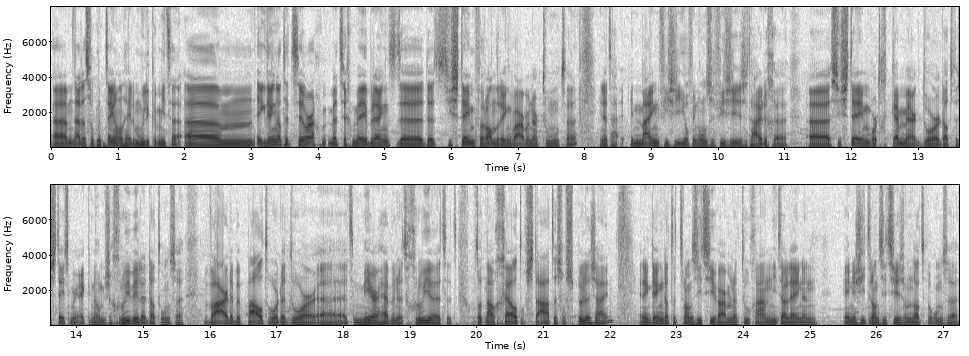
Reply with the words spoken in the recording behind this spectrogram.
Um, nou, dat is ook meteen al een hele moeilijke mythe. Um, ik denk dat dit heel erg met zich meebrengt de, de systeemverandering waar we naartoe moeten. In, het, in mijn visie, of in onze visie, is het huidige uh, systeem wordt gekenmerkt door dat we steeds meer economische groei willen. Dat onze waarden bepaald worden door uh, het meer hebben, het groeien. Het, het, of dat nou geld of status of spullen zijn. En ik denk dat de transitie waar we naartoe gaan niet alleen een energietransitie is omdat we onze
